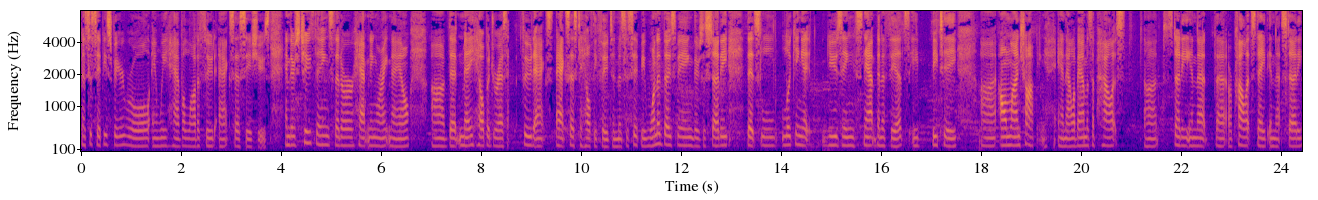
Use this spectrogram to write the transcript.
Mississippi is very rural and we have a lot of food access issues. And there's two things that are happening right now uh, that may help address food ac- access to healthy foods in Mississippi. One of those being there's a study that's l- looking at using SNAP benefits, EBT, uh, online shopping, and Alabama's a pilot uh, study in that, that, or pilot state in that study,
